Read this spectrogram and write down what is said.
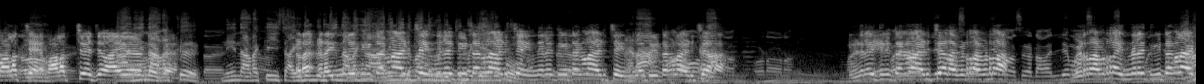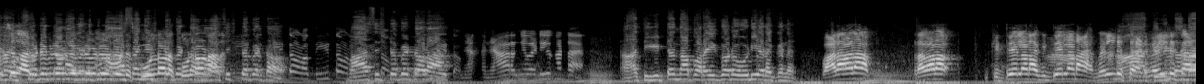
വളച്ച് വളച്ച് വെച്ച് വായി നീ നടക്ക്. ഈ സൈഡിൽ ഇന്നലെ അടിച്ച ഇന്നലെ അടിച്ച ഇന്നലെ അടിച്ച ഇന്നലെ അടിച്ചടാ. ഇന്നലെ അടിച്ചടാ വിടറാ വിടറാ. വിടറാ വിടറാ ഇന്നലെ അടിച്ചതാ. ഇഷ്ടപ്പെട്ടോടാ ആ തീട്ടെന്നാ പറയിക്കോടെ ഓടി കിടക്കണ് വാടാ വാടാ. വാടാ. കിട്ടിയല്ലടാ കിട്ടിയല്ലടാ. വെൽ ഡിസൈഡ് വെൽ ഡിസൈഡ്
